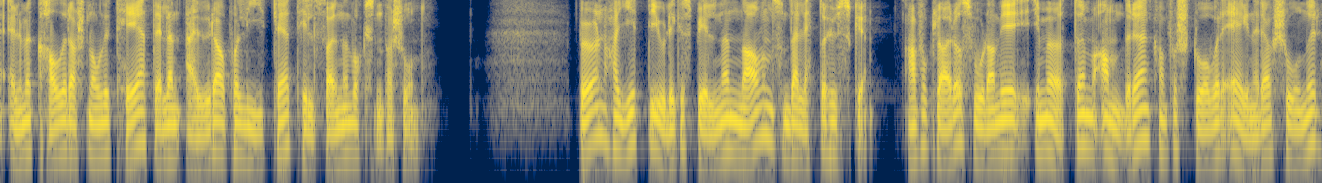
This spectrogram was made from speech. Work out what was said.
eller med kald rasjonalitet eller en aura av pålitelighet tilsvarende en voksen person. Byrne har gitt de ulike spillene navn som det er lett å huske. Han forklarer oss hvordan vi i møte med andre kan forstå våre egne reaksjoner,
